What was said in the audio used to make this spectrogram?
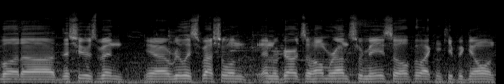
but uh, this year's been you know really special in, in, regards to home runs for me. So hopefully I can keep it going.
